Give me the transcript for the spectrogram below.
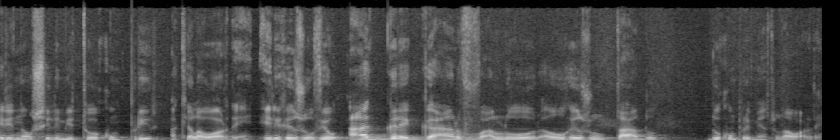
Ele não se limitou a cumprir aquela ordem, ele resolveu agregar valor ao resultado do cumprimento da ordem.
